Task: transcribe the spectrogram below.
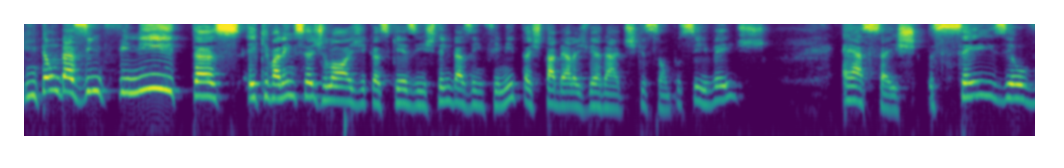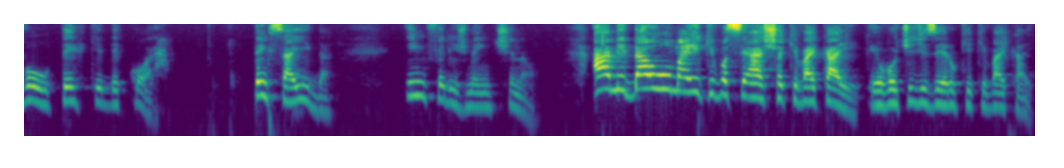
Então, das infinitas equivalências lógicas que existem, das infinitas tabelas verdades que são possíveis, essas seis eu vou ter que decorar. Tem saída? Infelizmente não. Ah, me dá uma aí que você acha que vai cair. Eu vou te dizer o que, que vai cair.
